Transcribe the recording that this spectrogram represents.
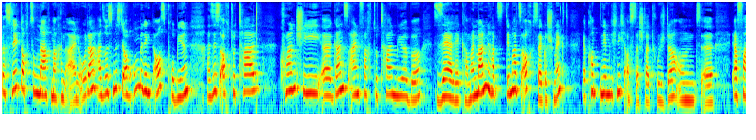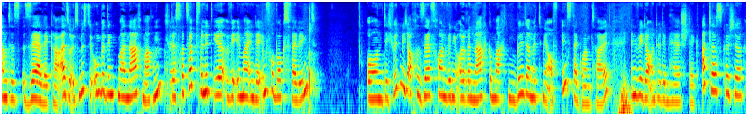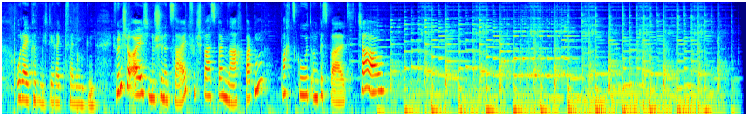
Das lädt doch zum Nachmachen ein, oder? Also es müsst ihr auch unbedingt ausprobieren. Also es ist auch total crunchy, äh, ganz einfach, total mürbe, sehr lecker. Mein Mann, hat's, dem hat es auch sehr geschmeckt. Er kommt nämlich nicht aus der Stadt Hujda und äh, er fand es sehr lecker. Also, es müsst ihr unbedingt mal nachmachen. Das Rezept findet ihr wie immer in der Infobox verlinkt. Und ich würde mich auch sehr freuen, wenn ihr eure nachgemachten Bilder mit mir auf Instagram teilt. Entweder unter dem Hashtag Atlasküche oder ihr könnt mich direkt verlinken. Ich wünsche euch eine schöne Zeit, viel Spaß beim Nachbacken. Macht's gut und bis bald. Ciao!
